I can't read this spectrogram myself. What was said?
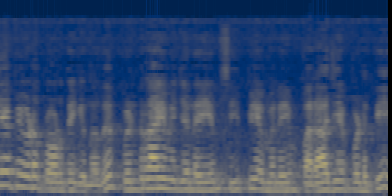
ജെ പി ഇവിടെ പ്രവർത്തിക്കുന്നത് പിണറായി വിജയനെയും സി പി എമ്മിനെയും പരാജയപ്പെടുത്തി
